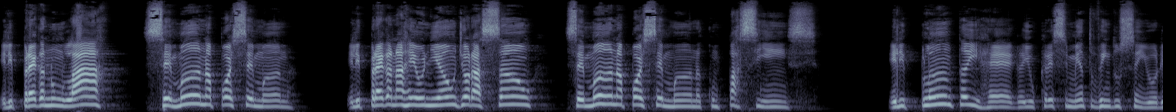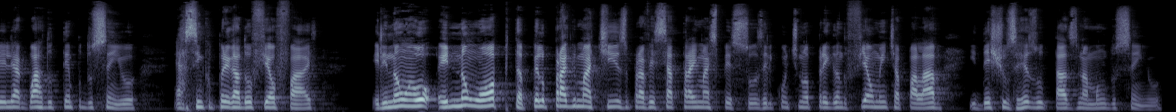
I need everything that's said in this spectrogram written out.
Ele prega num lar semana após semana. Ele prega na reunião de oração semana após semana, com paciência. Ele planta e rega, e o crescimento vem do Senhor, ele aguarda o tempo do Senhor. É assim que o pregador fiel faz. Ele não, ele não opta pelo pragmatismo para ver se atrai mais pessoas, ele continua pregando fielmente a palavra e deixa os resultados na mão do Senhor.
